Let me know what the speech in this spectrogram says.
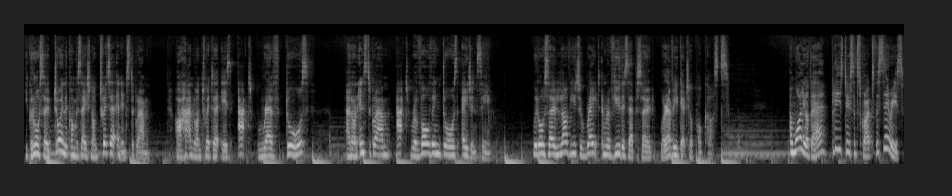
You can also join the conversation on Twitter and Instagram. Our handle on Twitter is at RevDoors, and on Instagram at Revolving Doors Agency. We'd also love you to rate and review this episode wherever you get your podcasts. And while you're there, please do subscribe to the series,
